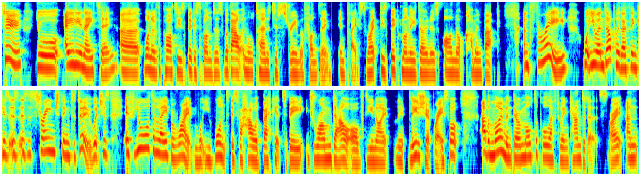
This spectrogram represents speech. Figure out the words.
Two, you're alienating uh, one of the party's biggest funders without an alternative stream of funding in place, right? These big money donors are not coming back. And three, what you end up with, I think, is, is, is a strange thing to do, which is if you're the Labour right and what you want is for Howard Beckett to be drummed out of the Unite le- leadership race, well, at the moment, there are multiple left wing candidates, right? And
